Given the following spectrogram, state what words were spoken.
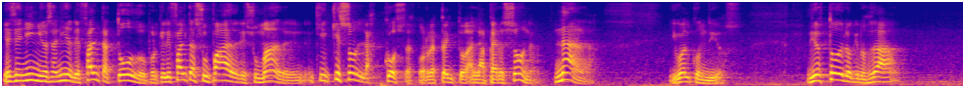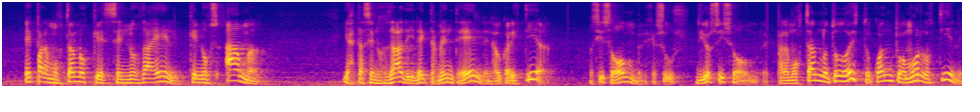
Y a ese niño, a esa niña le falta todo, porque le falta su padre, su madre. ¿Qué, ¿Qué, son las cosas con respecto a la persona? Nada. Igual con Dios. Dios todo lo que nos da es para mostrarnos que se nos da Él, que nos ama. Y hasta se nos da directamente Él en la Eucaristía. Nos hizo hombre Jesús, Dios hizo hombre, para mostrarnos todo esto, cuánto amor nos tiene.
